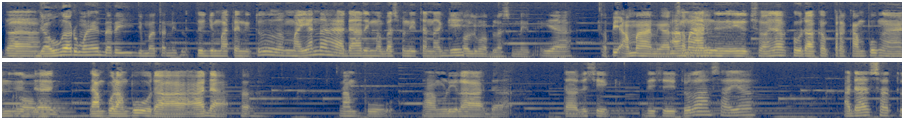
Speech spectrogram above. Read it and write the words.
nah, jauh nggak rumahnya dari jembatan itu? Itu jembatan itu lumayan lah ada 15 menitan lagi. Oh 15 menit. Iya. Tapi aman kan aman sampai- eh, soalnya aku udah ke perkampungan Oh. dan lampu-lampu udah ada. Heeh. lampu alhamdulillah ada. Dari si di situlah saya ada satu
